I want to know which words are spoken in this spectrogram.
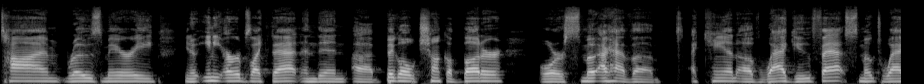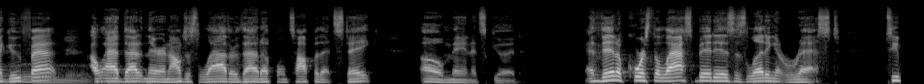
thyme, rosemary, you know, any herbs like that, and then a big old chunk of butter or smoke. I have a, a can of wagyu fat, smoked wagyu fat. I'll add that in there, and I'll just lather that up on top of that steak. Oh man, it's good. And then, of course, the last bit is is letting it rest. Too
